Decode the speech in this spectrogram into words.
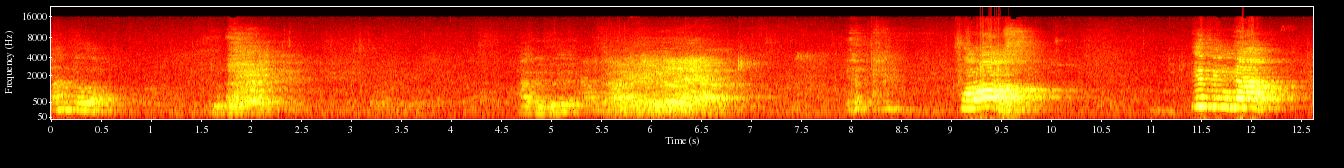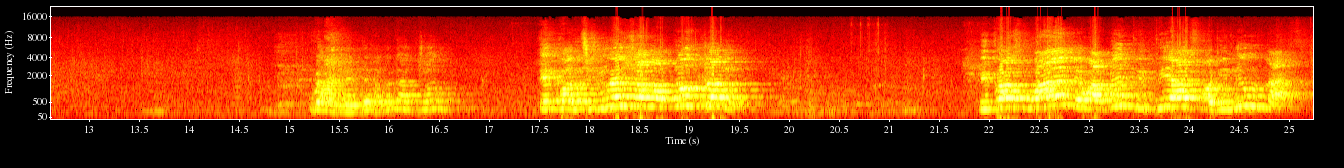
Hand over to God. Hallelujah. Hallelujah. For us, even now, we are in another journey. A continuation of those journey. Because while they were being prepared for the new life,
